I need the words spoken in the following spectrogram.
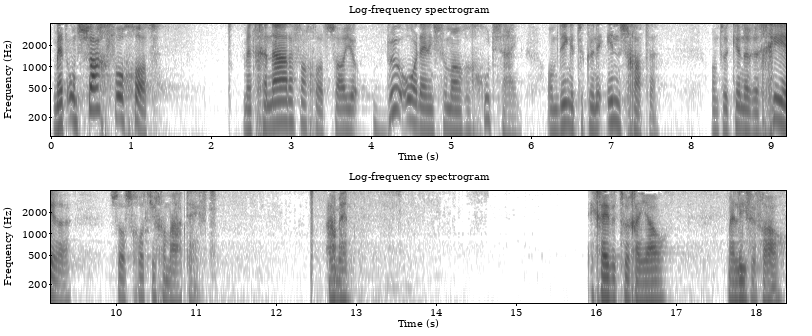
Met ontzag voor God, met genade van God, zal je beoordelingsvermogen goed zijn om dingen te kunnen inschatten. Om te kunnen regeren zoals God je gemaakt heeft. Amen. Ik geef het terug aan jou, mijn lieve vrouw.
